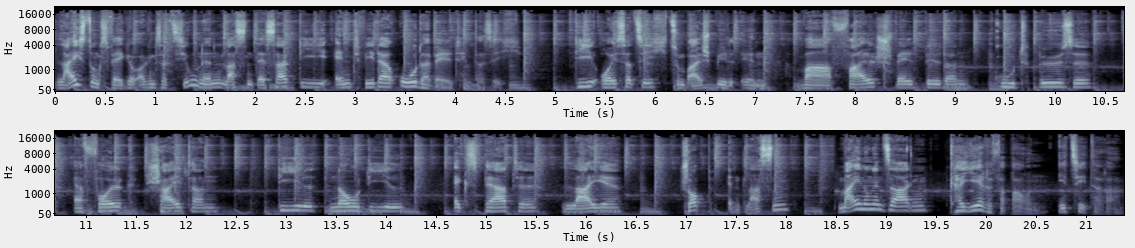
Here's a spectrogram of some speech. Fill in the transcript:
Leistungsfähige Organisationen lassen deshalb die Entweder-Oder-Welt hinter sich. Die äußert sich zum Beispiel in Wahr-Falsch-Weltbildern, Gut-Böse, Erfolg, Scheitern, Deal, No-Deal, Experte, Laie, Job entlassen, Meinungen sagen, Karriere verbauen, etc.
